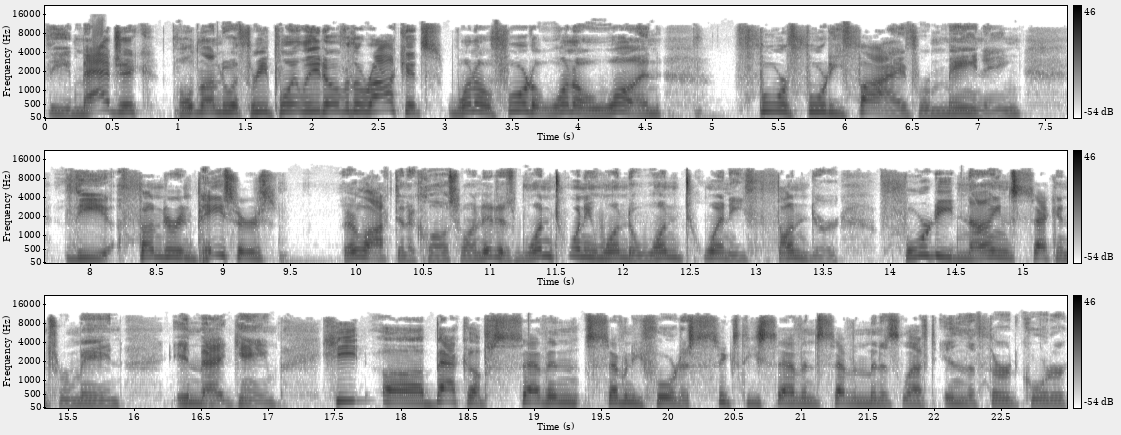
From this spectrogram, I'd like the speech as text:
The Magic holding on to a three point lead over the Rockets, 104 to 101. 445 remaining. The Thunder and Pacers they're locked in a close one. It is 121 to 120 Thunder. 49 seconds remain in that game. Heat uh, back up 7, 74 to 67. Seven minutes left in the third quarter.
